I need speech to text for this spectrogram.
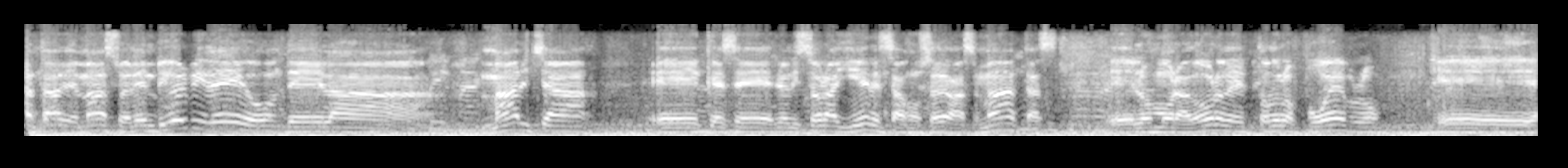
Buenas tardes, Mazo. Le envió el video de la marcha eh, que se realizó ayer en San José de las Matas, eh, los moradores de todos los pueblos eh,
